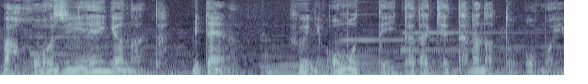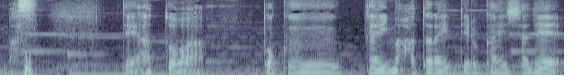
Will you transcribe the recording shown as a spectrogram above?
まあ、法人営業なんだみたいな風に思っていただけたらなと思います。であとは僕が今働いてる会社で、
